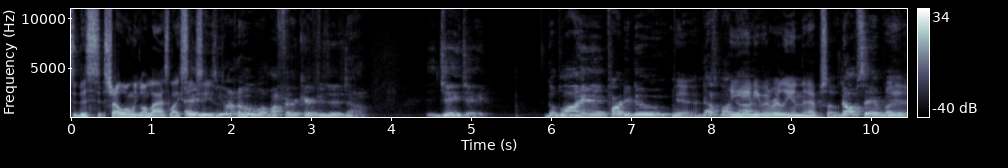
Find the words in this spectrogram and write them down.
this this show only gonna last like six Hey, seasons. you don't know who one of my favorite characters is now? JJ. The blonde head party dude. yeah, That's my he guy. ain't even really in the episode. No, I'm saying, but Yeah.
